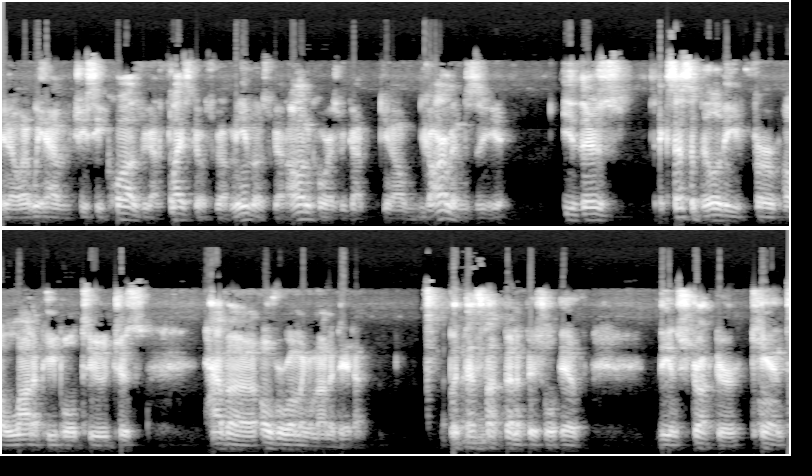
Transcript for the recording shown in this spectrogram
You know, we have GC Quads, we got FlightScopes, we got Mevos, we got Encores, we got, you know, Garmin's. There's accessibility for a lot of people to just have a overwhelming amount of data. But that's not beneficial if the instructor can't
